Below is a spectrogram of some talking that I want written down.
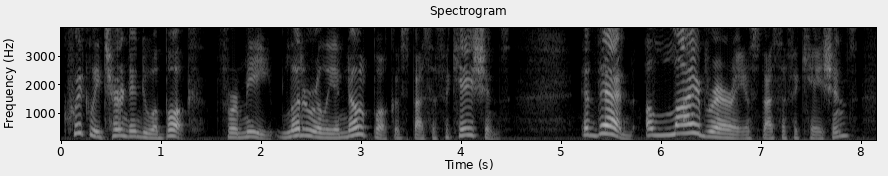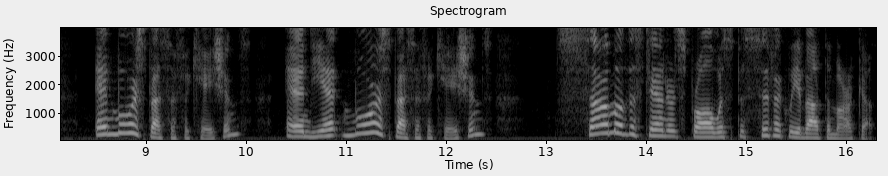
quickly turned into a book, for me, literally a notebook of specifications and then a library of specifications, and more specifications, and yet more specifications. Some of the standard sprawl was specifically about the markup,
